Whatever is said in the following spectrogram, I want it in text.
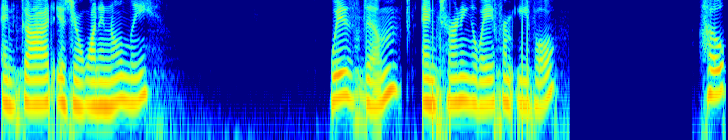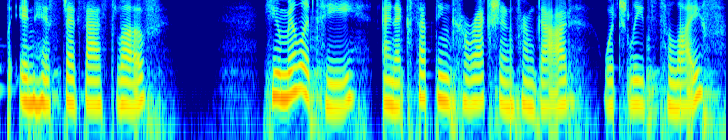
and God is your one and only, wisdom and turning away from evil, hope in his steadfast love, humility and accepting correction from God, which leads to life,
